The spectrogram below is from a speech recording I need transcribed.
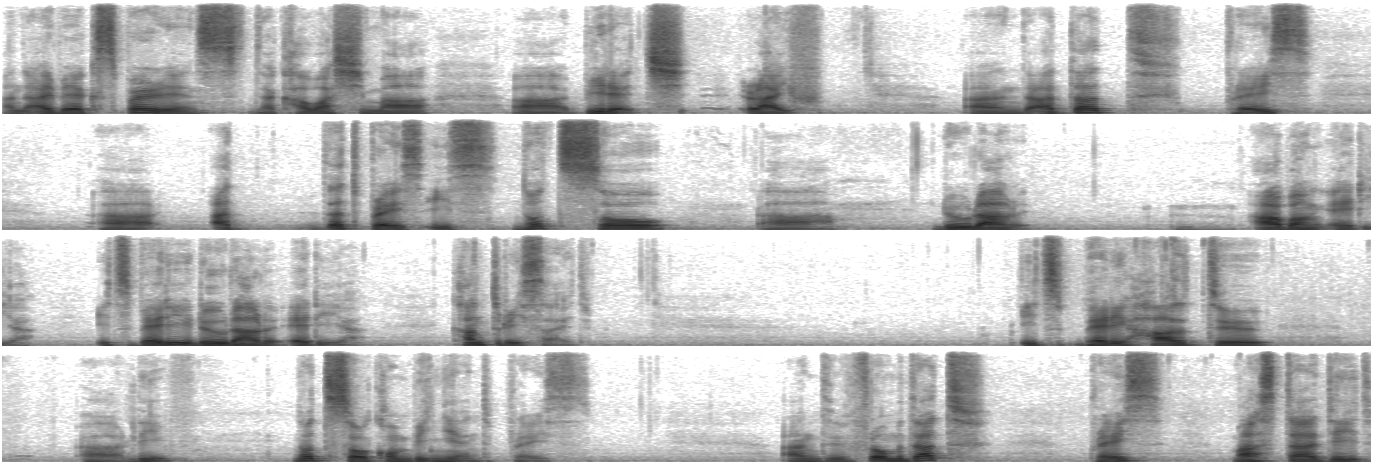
and I've experienced the Kawashima uh, village life. And at that place, uh, at that place is not so uh, rural, urban area. It's very rural area, countryside. It's very hard to uh, live, not so convenient place. And from that place, master did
